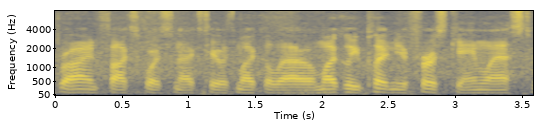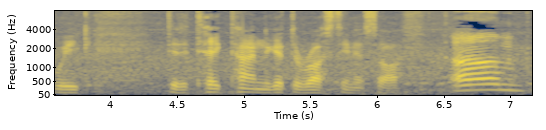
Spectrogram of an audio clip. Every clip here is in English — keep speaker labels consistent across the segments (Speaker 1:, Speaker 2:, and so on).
Speaker 1: Brian, Fox Sports Next here with Michael Larrow. Michael, you played in your first game last week. Did it take time to get the rustiness off?
Speaker 2: Um,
